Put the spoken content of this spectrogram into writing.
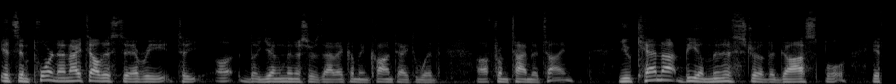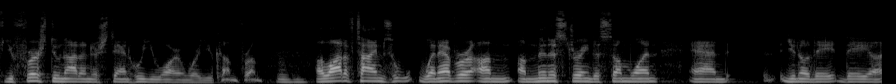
it's important and I tell this to every to uh, the young ministers that I come in contact with uh, from time to time you cannot be a minister of the gospel if you first do not understand who you are and where you come from. A lot of times, whenever I'm, I'm ministering to someone and you know they they uh,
